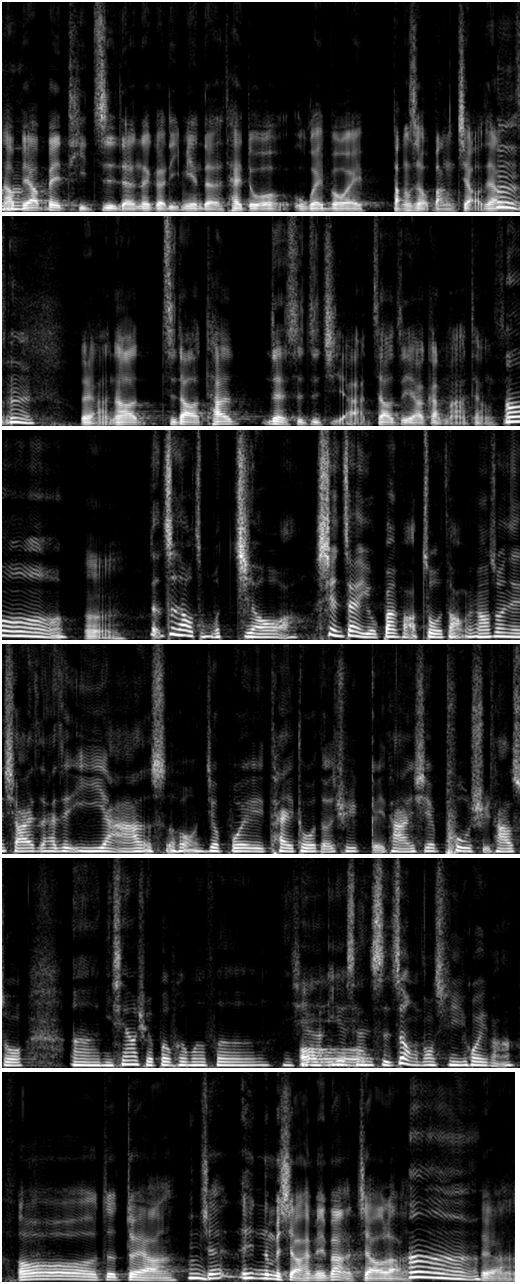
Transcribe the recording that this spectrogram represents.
然后不要被体制的那个里面的太多乌龟不会绑手绑脚这样子，嗯，嗯对啊，然后知道他认识自己啊，知道自己要干嘛这样子，哦，嗯。那这要怎么教啊？现在有办法做到吗？比方说，你的小孩子还是咿呀啊的时候，你就不会太多的去给他一些 push。他说：“嗯、呃，你现在要学啵，你现在一二三四这种东西会吗？”哦，这对啊，现在哎那么小还没办法教啦。嗯，对啊，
